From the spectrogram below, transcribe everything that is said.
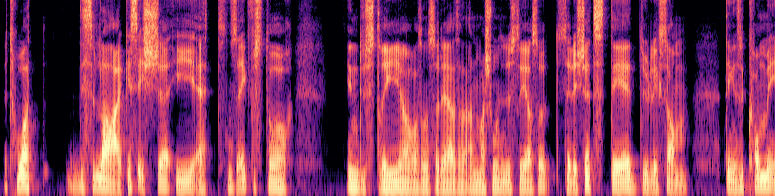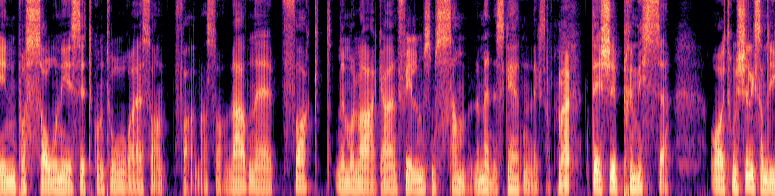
Jeg tror at disse lages ikke i et Sånn som jeg forstår industrier og sånn som det, altså animasjonsindustrier, så, så er det ikke et sted du liksom Det er ingen som kommer inn på Sony sitt kontor og er sånn Faen, altså, verden er fucked. Vi må lage en film som samler menneskeheten, liksom. Nei. Det er ikke premisset. Og jeg tror ikke liksom de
